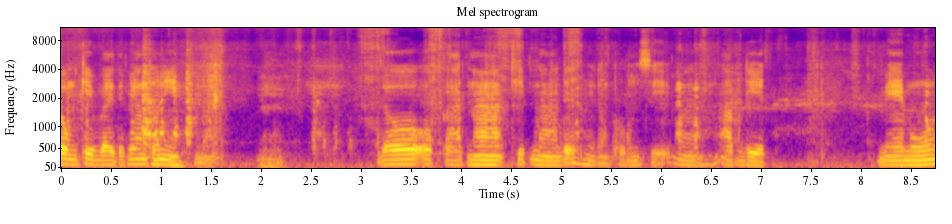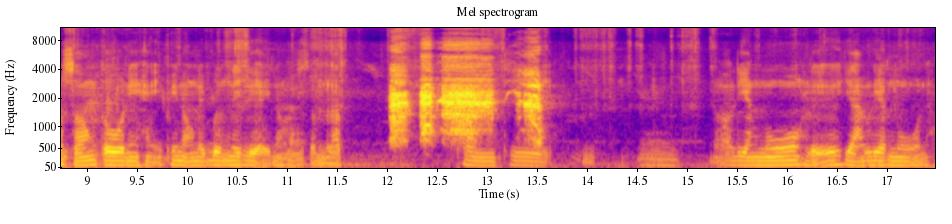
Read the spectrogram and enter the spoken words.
ลงคลิปไว้แต่เพียงเท่านี้ เดี๋ยวโอกาสหน้าคลิปหน้าเด้อพี่น้องผมสิมาอัปเดต แม่หมูสองตัวนี่ให้พี่น้องได้เบิ่งเรื่อยๆเนาะสำหรับท่านที่เลี้ยงหมูหรืออยากเลี้ยงหมูนะ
